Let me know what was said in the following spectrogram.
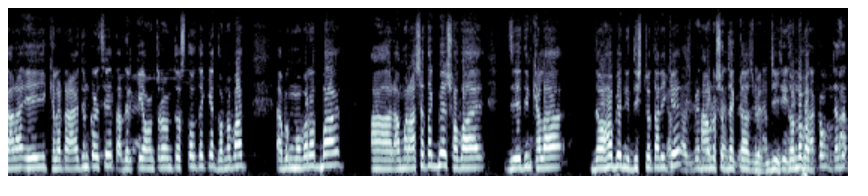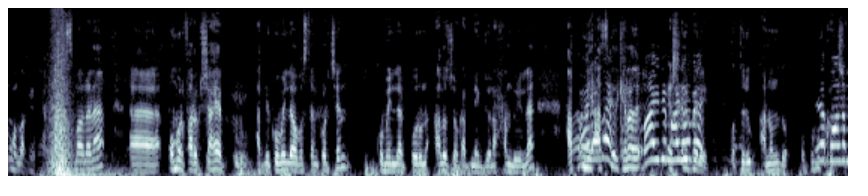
যারা এই খেলাটা আয়োজন করেছে তাদেরকে অন্তর অন্তঃস্থল থেকে ধন্যবাদ এবং মোবারকবাদ। আর আমার আশা থাকবে সবাই যেদিন খেলা দেওয়া হবে নির্দিষ্ট তারিখে আমরা সব দেখতে আসবেন। জি ধন্যবাদ। মাওলানা ওমর ফারুক সাহেব আপনি কুমিল্লা অবস্থান করছেন। কুমিল্লার তরুণ আলোচক আপনি একজন আলহামদুলিল্লাহ। আপনি আজকের খেলা আসতে পেরে কতটুকু আনন্দ উপভোগ করছেন।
